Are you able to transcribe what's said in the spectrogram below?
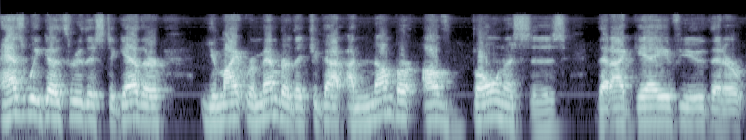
as we go through this together, you might remember that you got a number of bonuses that I gave you that are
